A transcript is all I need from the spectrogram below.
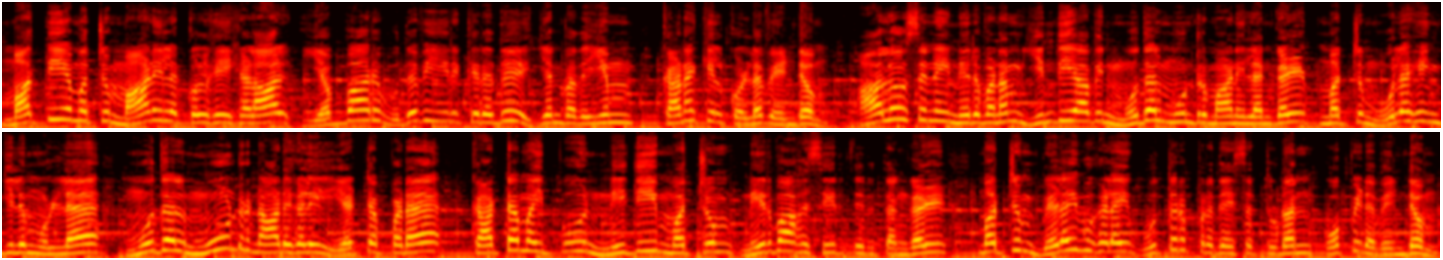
மத்திய மற்றும் மாநில கொள்கைகளால் எவ்வாறு உதவியிருக்கிறது என்பதையும் கணக்கில் கொள்ள வேண்டும். ஆலோசனை நிறுவனம் இந்தியாவின் முதல் மூன்று மாநிலங்கள் மற்றும் உலகெங்கிலும் உள்ள முதல் மூன்று நாடுகளில் எட்டப்பட கட்டமைப்பு நிதி மற்றும் நிர்வாக சீர்திருத்தங்கள் மற்றும் விளைவுகளை உத்தரப்பிரதேசத்துடன் ஒப்பிட வேண்டும்.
